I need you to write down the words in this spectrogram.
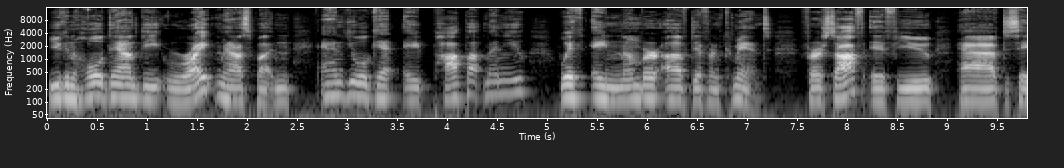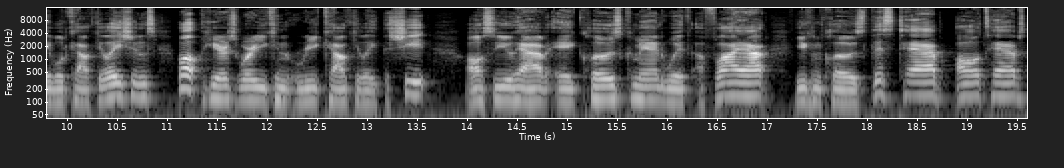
you can hold down the right mouse button and you will get a pop-up menu with a number of different commands. First off, if you have disabled calculations, well, here's where you can recalculate the sheet. Also, you have a close command with a flyout. You can close this tab, all tabs,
